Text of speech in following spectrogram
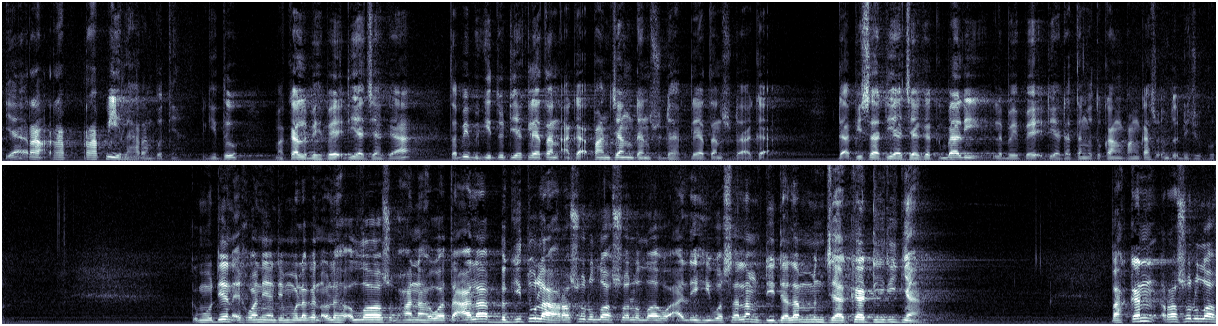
ya rap, rapi lah rambutnya. Begitu maka lebih baik dia jaga tapi begitu dia kelihatan agak panjang dan sudah kelihatan sudah agak tidak bisa dia jaga kembali lebih baik dia datang ke tukang pangkas untuk dicukur. Kemudian ikhwan yang dimulakan oleh Allah Subhanahu wa taala, begitulah Rasulullah sallallahu alaihi wasallam di dalam menjaga dirinya. Bahkan Rasulullah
